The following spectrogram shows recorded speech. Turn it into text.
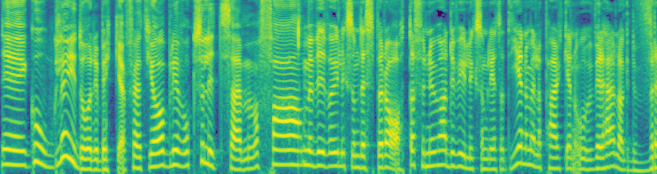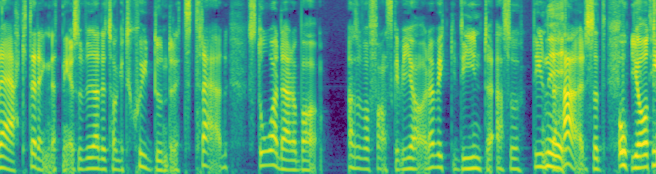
eh, googlar ju då Rebecka, för att jag blev också lite så här, men vad fan. Men vi var ju liksom desperata, för nu hade vi ju liksom letat igenom hela parken och vid det här laget vräkte regnet ner, så vi hade tagit skydd under ett träd. Står där och bara, alltså vad fan ska vi göra? Det är ju inte, alltså, det är inte Nej. här. Så att Och jag tänkte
